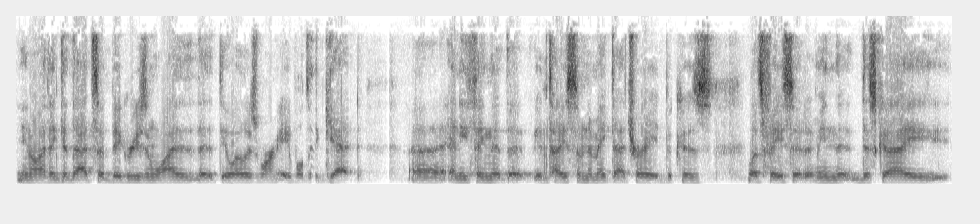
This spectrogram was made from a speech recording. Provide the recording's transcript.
you know, I think that that's a big reason why the, the Oilers weren't able to get uh, anything that, that enticed him to make that trade. Because let's face it, I mean, this guy,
